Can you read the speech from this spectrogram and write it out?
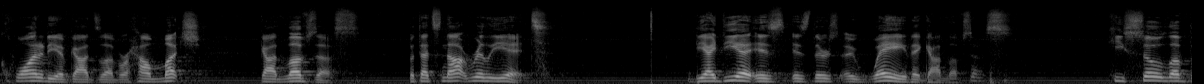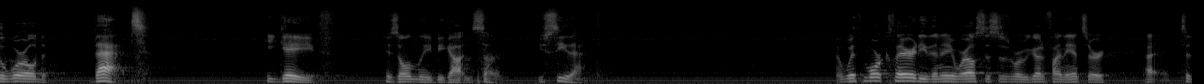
quantity of God's love or how much God loves us. But that's not really it. The idea is, is there's a way that God loves us. He so loved the world that he gave his only begotten Son. You see that. And with more clarity than anywhere else, this is where we go to find the answer uh, to,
